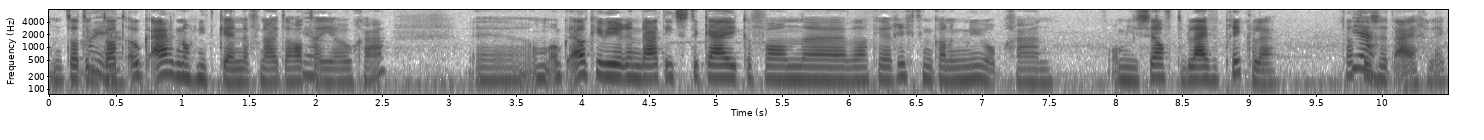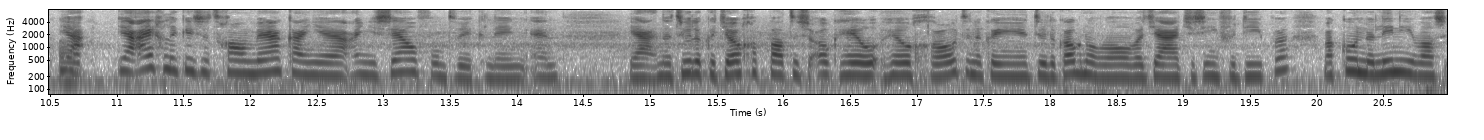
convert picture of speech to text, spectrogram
Omdat ik oh dat ook eigenlijk nog niet kende vanuit de Hatha Yoga. Uh, om ook elke keer weer inderdaad iets te kijken van uh, welke richting kan ik nu op gaan. Om jezelf te blijven prikkelen. Dat ja. is het eigenlijk ook. Ja. ja, eigenlijk is het gewoon werk aan je, aan je zelfontwikkeling. En ja, natuurlijk het yogapad is ook heel, heel groot. En daar kun je natuurlijk ook nog wel wat jaartjes in verdiepen. Maar Kundalini was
